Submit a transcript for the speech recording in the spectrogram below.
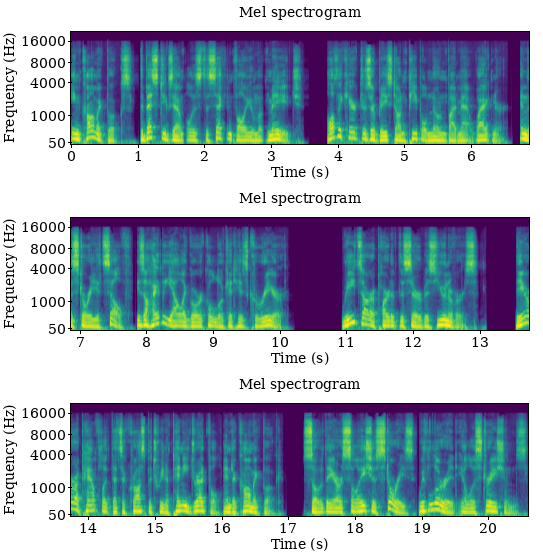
In comic books, the best example is the second volume of Mage. All the characters are based on people known by Matt Wagner, and the story itself is a highly allegorical look at his career. Reads are a part of the Cerebus universe. They are a pamphlet that's a cross between a penny dreadful and a comic book, so they are salacious stories with lurid illustrations.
